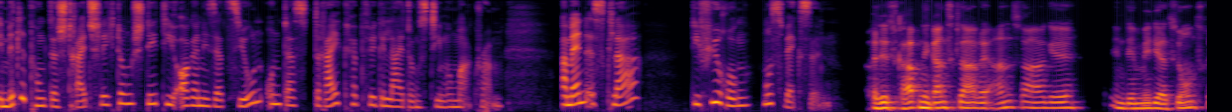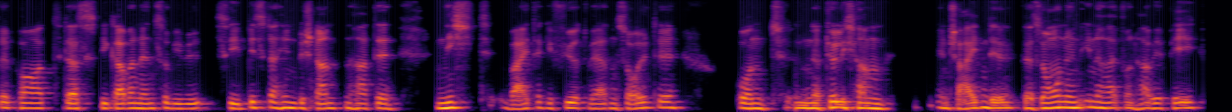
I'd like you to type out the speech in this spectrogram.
Im Mittelpunkt der Streitschlichtung steht die Organisation und das dreiköpfige Leitungsteam um Makram. Am Ende ist klar, die Führung muss wechseln. Also es gab eine ganz klare Ansage in dem Mediationsreport, dass die Governance, so wie sie bis dahin bestanden hatte, nicht weitergeführt werden sollte. Und natürlich haben entscheidende Personen innerhalb von HWP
